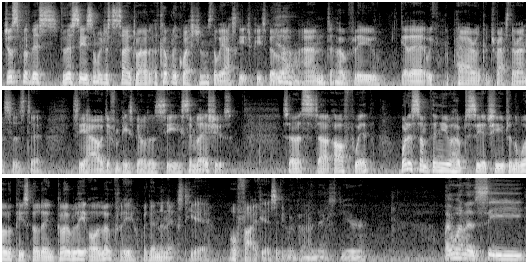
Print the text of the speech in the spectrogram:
Just for this for this season, we've just decided to add a couple of questions that we ask each peace builder, Yeah. and hopefully get a we can compare and contrast their answers to see how different peace builders see similar issues. So let's start off with what is something you hope to see achieved in the world of peace building globally or locally within the next year or five years, if you prefer. the next year. I want to see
